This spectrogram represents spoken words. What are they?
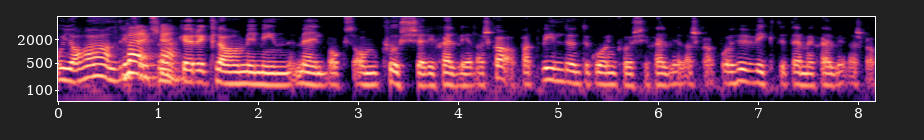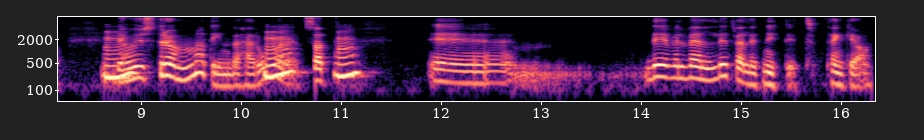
Och jag har aldrig Verkligen. fått så mycket reklam i min mailbox om kurser i självledarskap. Att vill du inte gå en kurs i självledarskap och hur viktigt det är med självledarskap. Mm. Det har ju strömmat in det här Mm. året. Så att, Mm. eh, det är väl väldigt, väldigt nyttigt tänker jag.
